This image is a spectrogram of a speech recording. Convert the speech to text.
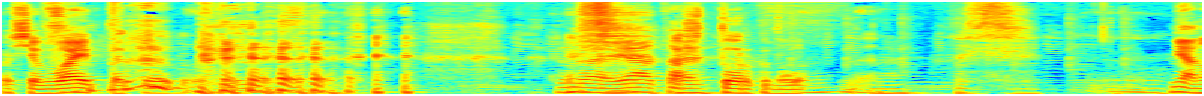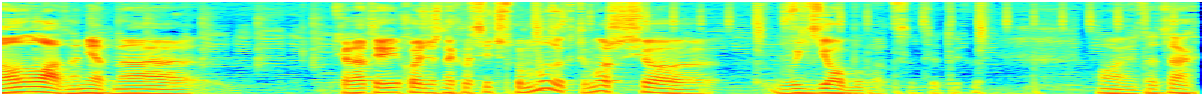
Вообще вайп такой был. Да, я Аж торкнуло, да. Не, ну ладно, нет, на когда ты ходишь на классическую музыку, ты можешь еще въебываться. Ты такой, ой, это так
